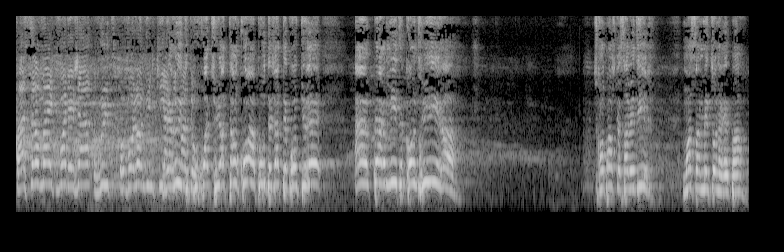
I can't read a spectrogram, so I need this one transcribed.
Pasteur Mike voit déjà Ruth au volant d'une Kia Mais Ruth, pourquoi tu attends quoi pour déjà te procurer un permis de conduire? Tu comprends ce que ça veut dire? Moi, ça ne m'étonnerait pas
